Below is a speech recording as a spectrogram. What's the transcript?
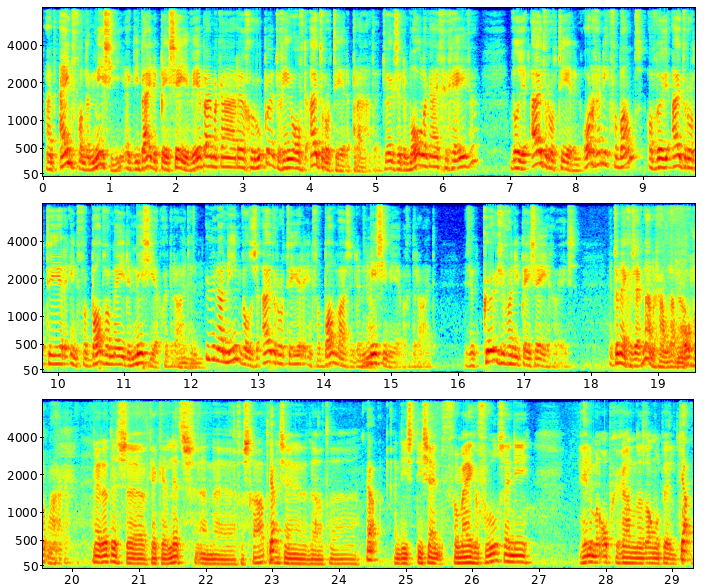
aan het eind van de missie heb ik die beide PC'en weer bij elkaar uh, geroepen. Toen gingen we over het uitroteren praten. Toen heb ik ze de mogelijkheid gegeven. Wil je uitroteren in organiek verband of wil je uitroteren in het verband waarmee je de missie hebt gedraaid? En Mhm. unaniem wilden ze uitroteren in het verband waar ze de missie mee hebben gedraaid. Dus een keuze van die PC'en geweest. En toen heb ik gezegd, nou dan gaan we dat mogelijk maken. Nee, dat is, uh, kijk, uh, Lets en uh, Van Ja. die zijn inderdaad, uh, Ja. en die, die zijn, voor mijn gevoel, zijn die helemaal opgegaan in het andere peloton. Ja,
